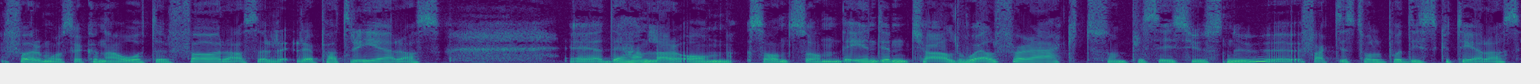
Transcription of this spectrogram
föremål ska kunna återföras, repatrieras. Det handlar om sånt som the Indian Child Welfare Act som precis just nu faktiskt håller på att diskuteras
